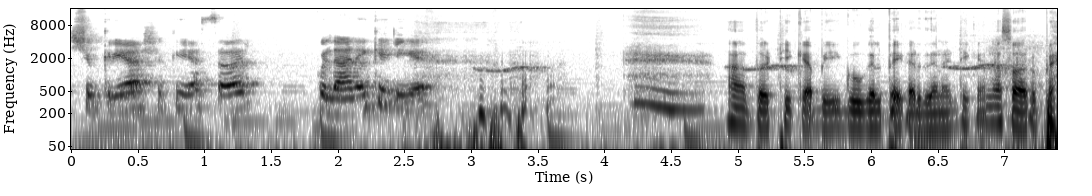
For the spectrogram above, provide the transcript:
शुक्रिया शुक्रिया सर। बुलाने के लिए। हाँ तो ठीक है अभी गूगल पे कर देना ठीक है ना सौ रुपये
